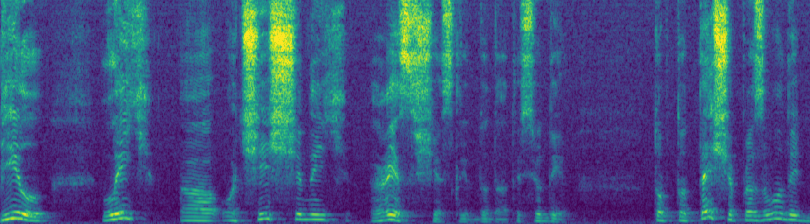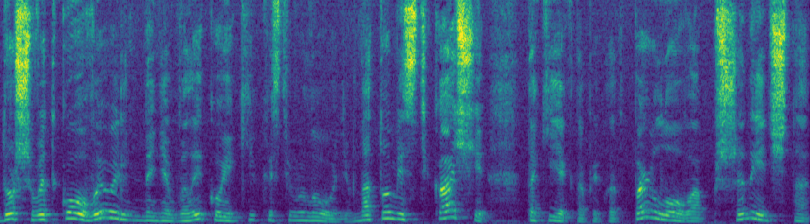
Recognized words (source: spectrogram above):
білий е, очищений рис ще слід додати сюди. Тобто те, що призводить до швидкого вивільнення великої кількості вуглеводів. Натомість каші, такі як, наприклад, перлова, пшенична,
